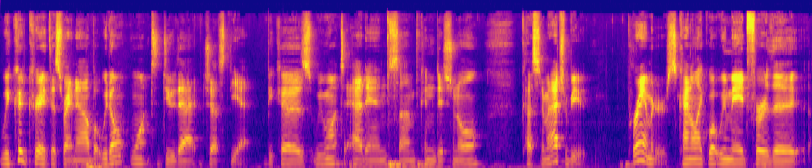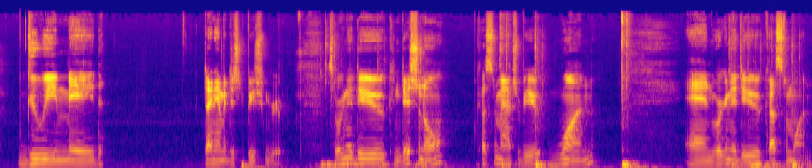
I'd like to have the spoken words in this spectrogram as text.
we could create this right now, but we don't want to do that just yet because we want to add in some conditional custom attribute parameters, kind of like what we made for the GUI made dynamic distribution group. So we're going to do conditional custom attribute one, and we're going to do custom one.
